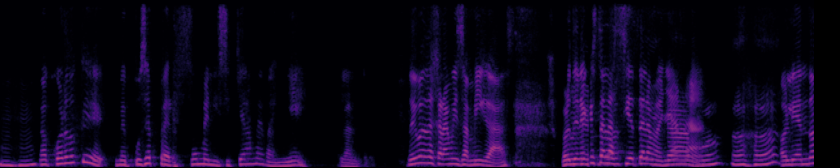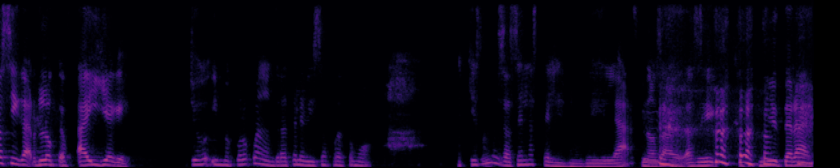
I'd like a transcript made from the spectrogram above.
Me acuerdo que me puse perfume, ni siquiera me bañé el antro. No iba a dejar a mis amigas, pero tenía que estar a las 7 de la mañana. Oliendo a cigarro, lo que, ahí llegué. Yo, y me acuerdo cuando entré a Televisa fue como, aquí es donde se hacen las telenovelas, no sabes, así, literal.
